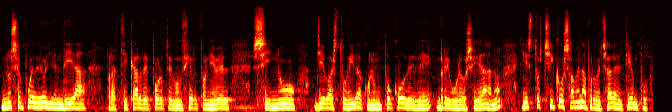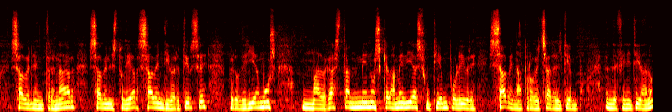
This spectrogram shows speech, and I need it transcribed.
No se puede hoy en día practicar deporte de un cierto nivel si no llevas tu vida con un poco de, rigurosidad. ¿no? Y estos chicos saben aprovechar el tiempo, saben entrenar, saben estudiar, saben divertirse, pero diríamos malgastan menos que la media su tiempo libre, saben aprovechar el tiempo, en definitiva. ¿no?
